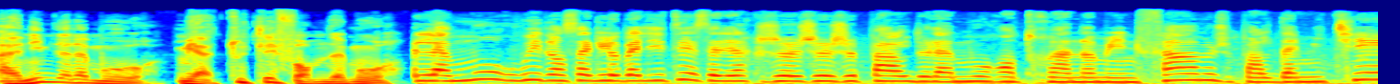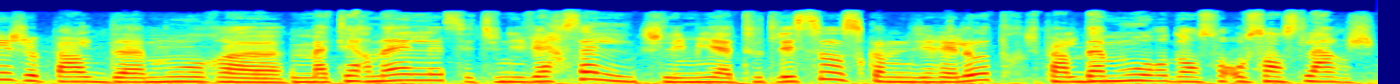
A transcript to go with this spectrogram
Un hymne à l'amour, mais à toutes les formes d'amour. L'amour, oui, dans sa globalité, c'est-à-dire que je, je, je parle de l'amour entre un homme et une femme, je parle d'amitié, je parle d'amour euh, maternel, c'est universel. Je l'ai mis à toutes les sauces, comme dirait l'autre. Je parle d'amour dans son, au sens large,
